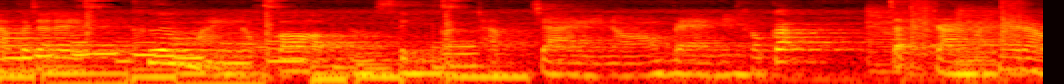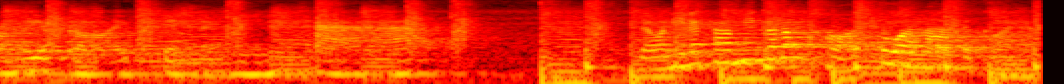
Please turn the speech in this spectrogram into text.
เราก็จะได้เครื่องใหม่แล้วก็รู้สึกประทับใจเนาะแบรนด์นี้เขาก็จัดการมาให้เราเรียบร้อยเป็นแบบนี้นะครับแล้ววันนี้นะครับมี่ก็ต้องขอตัวลาไปก่อนนะ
